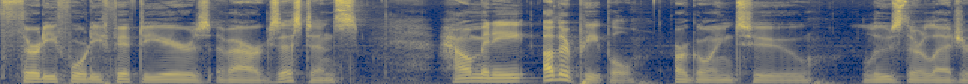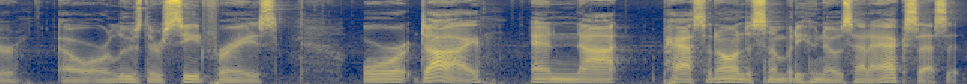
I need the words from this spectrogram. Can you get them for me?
30, 40, 50 years of our existence, how many other people are going to lose their ledger or lose their seed phrase or die and not pass it on to somebody who knows how to access it.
